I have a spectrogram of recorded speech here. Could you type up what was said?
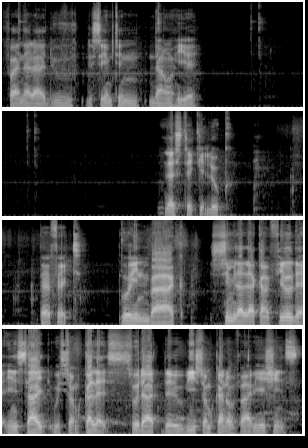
Finally i do the same thing down here. Let's take a look. Perfect. Going back similarly i can fill the inside with some colors so that there will be some kind of variations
